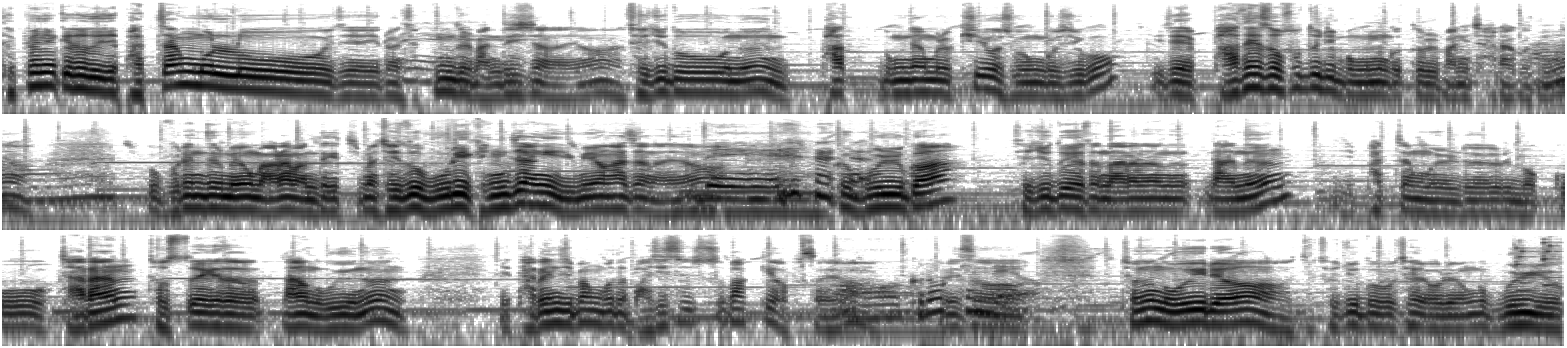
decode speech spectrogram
대표님께서도 이제 밭작물로 이제 이런 네. 제품들 만드시잖아요. 제주도는 밭 농작물을 키우기가 좋은 곳이고 이제 밭에서 소들이 먹는 것들을 많이 잘하거든요. 뭐 브랜드를 매우 말하면 안 되겠지만 제주도 물이 굉장히 유명하잖아요. 네. 그 물과 제주도에서 나는, 나는 이제 밭작물들을 먹고 자란 젖소에서 나온 우유는 다른 지방보다 맛있을 수밖에 없어요. 어, 그렇겠네요. 그래서 저는 오히려 제주도 제일 어려운 건 물류.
